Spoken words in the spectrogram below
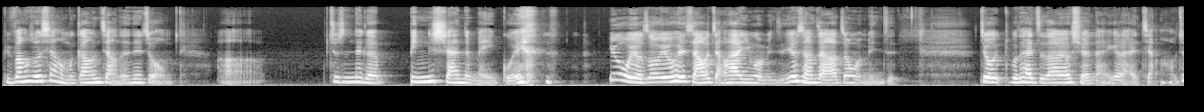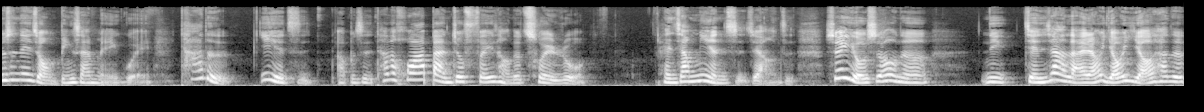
比方说像我们刚刚讲的那种，呃，就是那个冰山的玫瑰，因为我有时候又会想要讲它英文名字，又想讲它中文名字。就不太知道要选哪一个来讲哈，就是那种冰山玫瑰，它的叶子啊，不是它的花瓣就非常的脆弱，很像面纸这样子，所以有时候呢，你剪下来然后摇一摇，它的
